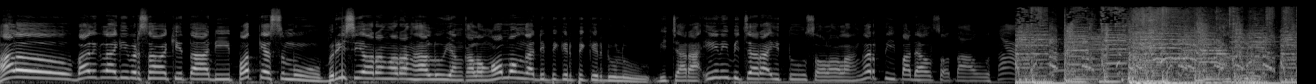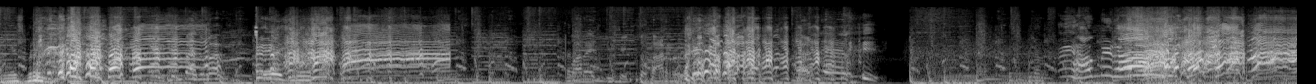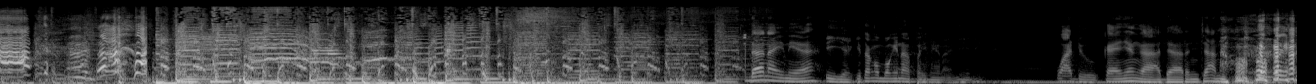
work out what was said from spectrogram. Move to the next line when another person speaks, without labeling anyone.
Halo, balik lagi bersama kita di podcast semu. Berisi orang-orang halu yang kalau ngomong nggak dipikir-pikir dulu. Bicara ini, bicara itu, seolah-olah ngerti padahal sok tahu. Ha. Wes bro.
Sumpah, sumpah.
Eh hamil ah. Dana ini ya
Iya, kita ngomongin apa ini anak ini?
Waduh, kayaknya nggak ada rencana.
